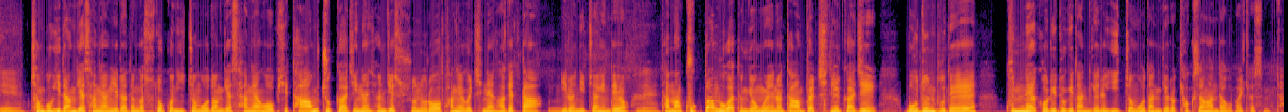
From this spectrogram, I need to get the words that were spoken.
예. 전국 2단계 상향이라든가 수도권 2.5단계 상향 없이 다음 주까지는 현재 수준으로 방역을 진행하겠다 음. 이런 입장인데요. 네. 다만 국방부 같은 경우에는 다음 달 7일까지 모든 부대에 군내 거리두기 단계를 2.5단계로 격상한다고 밝혔습니다.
